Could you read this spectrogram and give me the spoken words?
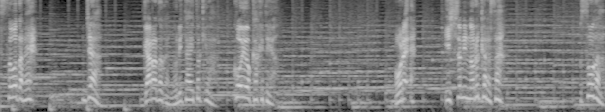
そうだね。じゃあ、ガラドが乗りたいときは声をかけてよ。俺、一緒に乗るからさ。そうだ、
